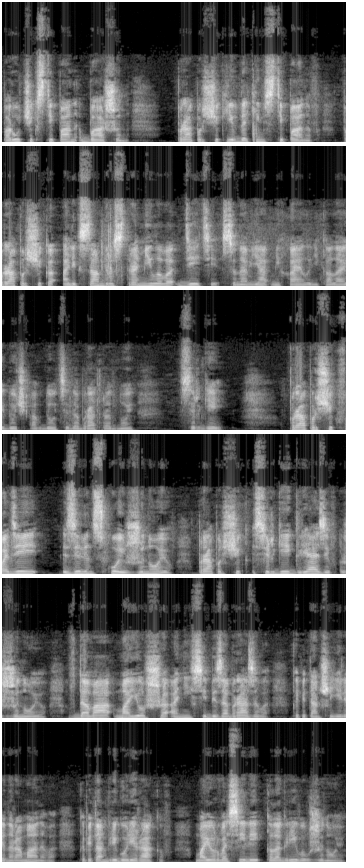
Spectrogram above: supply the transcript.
поручик Степан Башин, прапорщик Евдоким Степанов, прапорщика Александра Стромилова дети, сыновья Михаила, Николай, дочь Авдотья, да брат родной Сергей. Прапорщик Фадей Зеленской с женою, прапорщик Сергей Грязев с женою, вдова майорша Анисия Безобразова, капитанша Елена Романова, капитан Григорий Раков, майор Василий Калагривов с женою,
